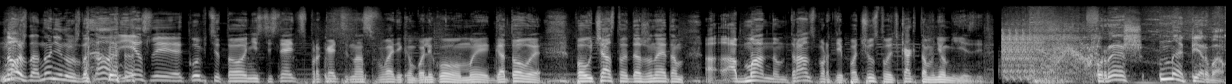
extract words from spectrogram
Можно, но не нужно. Но если купите, то не стесняйтесь, прокатите нас с Владиком Поляковым. Мы готовы поучаствовать даже на этом а, обманном транспорте, почувствовать, как там в нем ездить. Фреш на первом.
